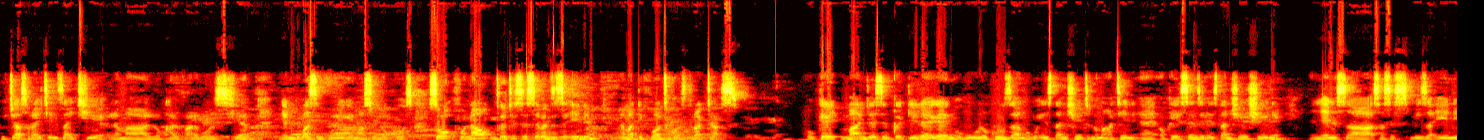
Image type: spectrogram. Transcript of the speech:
we just write inside here lama local variables here then kuba simple-ke masulokoza so for now ngicela ukuthi sisebenzise ini lama-default constructors. Okay manje siqedile-ke ngokulokhuza ngoku-instantiate noma ngathini eh, okay senzile instantiation and then sasesibiza ini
